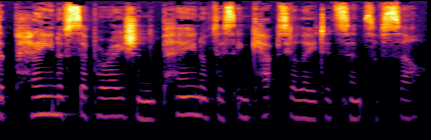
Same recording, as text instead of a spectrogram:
the pain of separation, the pain of this encapsulated sense of self.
